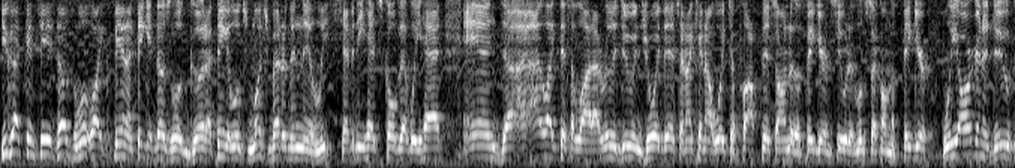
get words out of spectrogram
you guys can see it does look like Finn. I think it does look good. I think it looks much better than the Elite 70 head sculpt that we had. And uh, I, I like this a lot. I really do enjoy this and I cannot wait to pop this onto the figure and see what it looks like on the figure. We are going to do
